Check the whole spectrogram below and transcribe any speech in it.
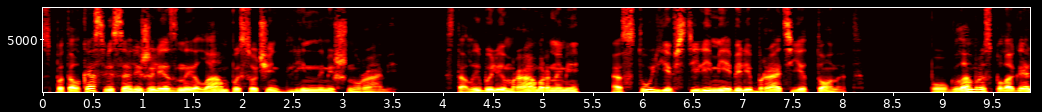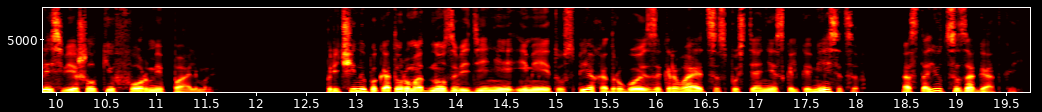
С потолка свисали железные лампы с очень длинными шнурами. Столы были мраморными, а стулья в стиле мебели братья Тонет. По углам располагались вешалки в форме пальмы. Причины, по которым одно заведение имеет успех, а другое закрывается спустя несколько месяцев, остаются загадкой.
